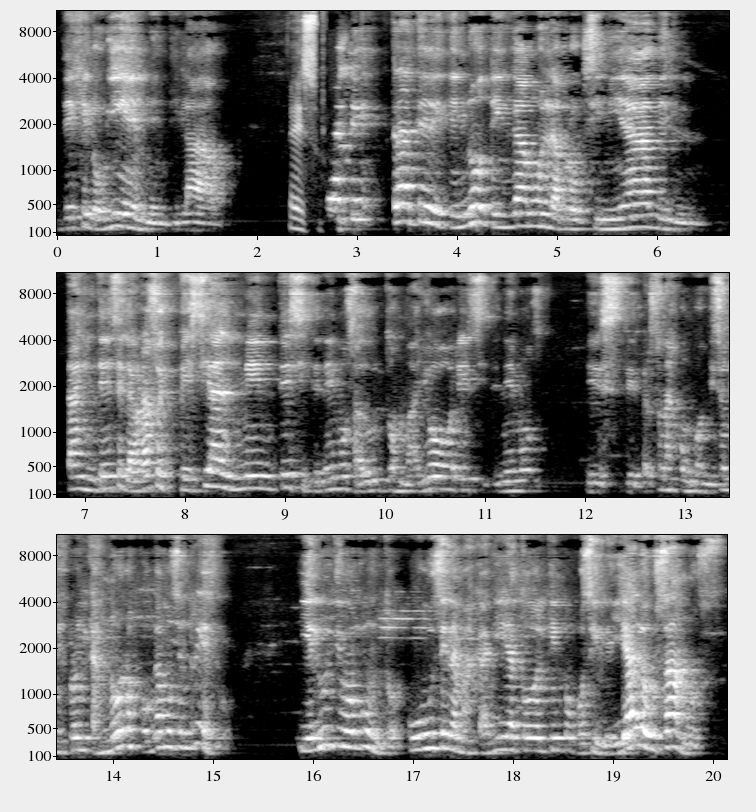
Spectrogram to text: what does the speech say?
déjelo bien ventilado. Eso. Trate, trate de que no tengamos la proximidad del tan intensa el abrazo, especialmente si tenemos adultos mayores, si tenemos este, personas con condiciones crónicas, no nos pongamos en riesgo. Y el último punto, use la mascarilla todo el tiempo posible. Ya lo usamos,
